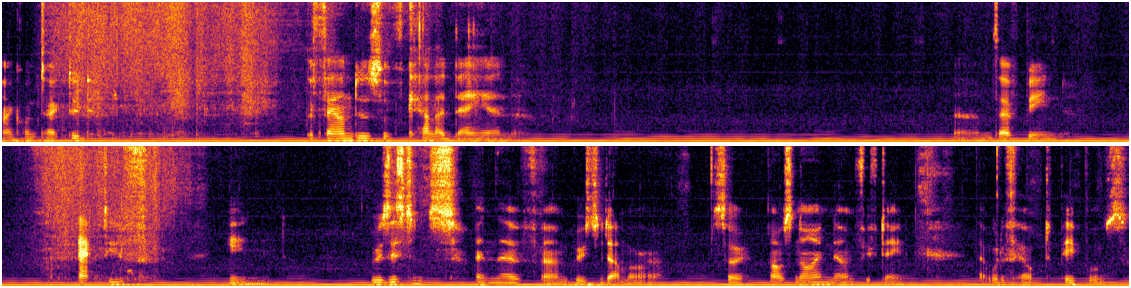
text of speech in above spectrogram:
I contacted the founders of Caladan. Um, they've been active in resistance and they've um, boosted our morale. So I was 9, now I'm 15. That would have helped people's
